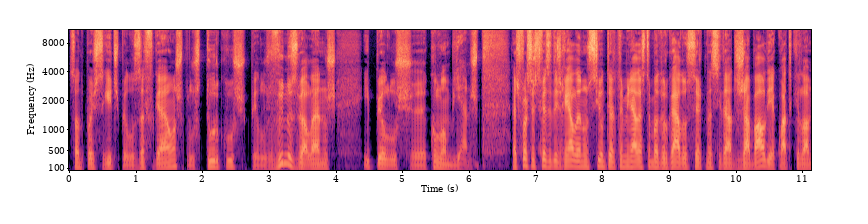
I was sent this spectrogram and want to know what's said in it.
São depois seguidos pelos afegãos, pelos turcos, pelos venezuelanos e pelos uh, colombianos. As Forças de Defesa de Israel anunciam ter terminado esta madrugada o cerco na cidade de Jabal, a 4 km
